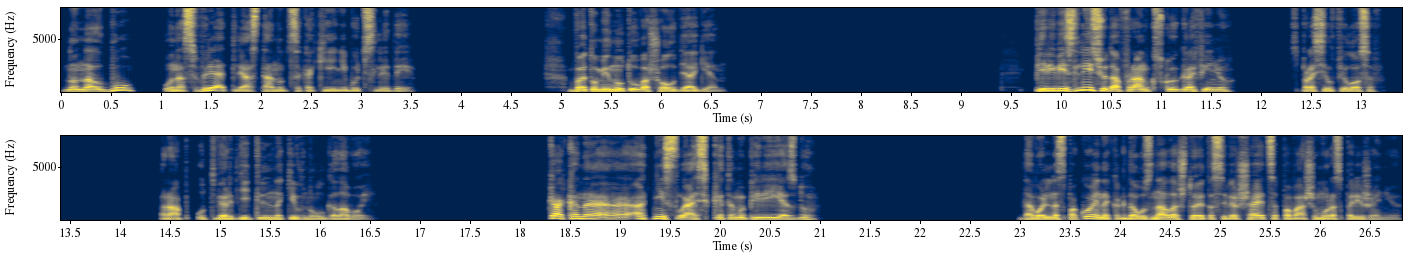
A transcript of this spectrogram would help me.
но на лбу у нас вряд ли останутся какие-нибудь следы. В эту минуту вошел Диоген. «Перевезли сюда франкскую графиню?» — спросил философ. Раб утвердительно кивнул головой. «Как она э, отнеслась к этому переезду?» «Довольно спокойно, когда узнала, что это совершается по вашему распоряжению.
